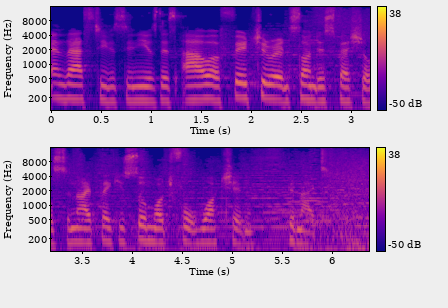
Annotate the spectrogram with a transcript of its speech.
And that's TVC News this hour featuring Sunday specials tonight. Thank you so much for watching. Good night.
